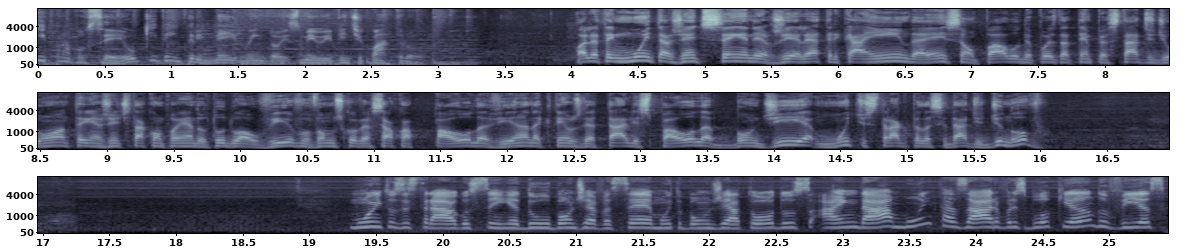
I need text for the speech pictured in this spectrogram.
E para você, o que vem primeiro em 2024? Olha, tem muita gente sem energia elétrica ainda em São Paulo depois da tempestade de ontem. A gente está acompanhando tudo ao vivo. Vamos conversar com a Paola Viana, que tem os detalhes. Paola, bom dia. Muito estrago pela cidade de novo? Muitos estragos, sim, Edu. Bom dia a você, muito bom dia a todos. Ainda há muitas árvores bloqueando vias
